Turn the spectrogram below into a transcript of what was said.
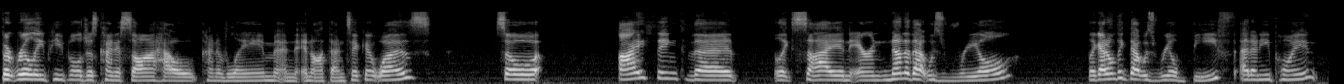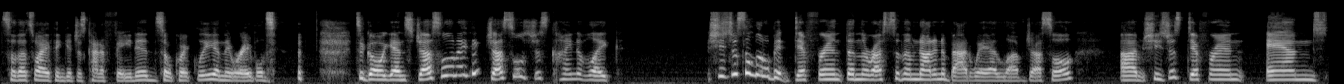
But really, people just kind of saw how kind of lame and inauthentic it was. So I think that like Sai and Erin, none of that was real. Like I don't think that was real beef at any point. So that's why I think it just kind of faded so quickly and they were able to to go against Jessel. And I think Jessel's just kind of like she's just a little bit different than the rest of them, not in a bad way. I love Jessel. Um, she's just different and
